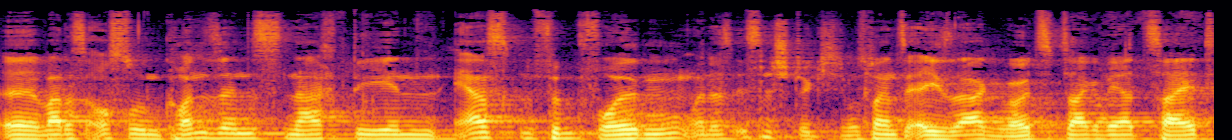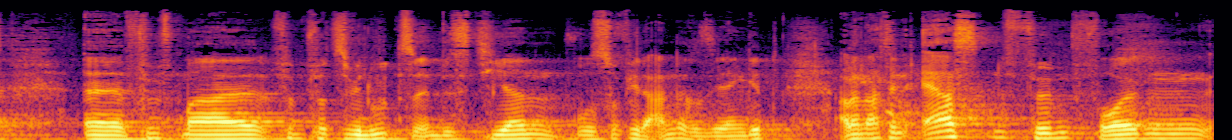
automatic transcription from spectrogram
äh, war das auch so ein Konsens nach den ersten fünf Folgen, und das ist ein Stückchen, muss man ganz ehrlich sagen, weil heutzutage wäre Zeit, äh, fünfmal 45 Minuten zu investieren, wo es so viele andere Serien gibt. Aber nach den ersten fünf Folgen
